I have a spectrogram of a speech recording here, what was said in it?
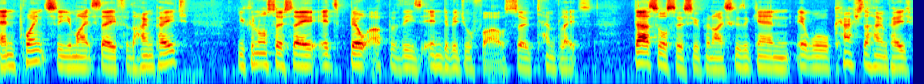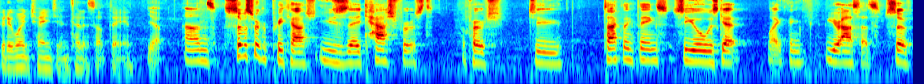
endpoint, so you might say for the home page, you can also say it's built up of these individual files, so templates. That's also super nice because again, it will cache the home page, but it won't change it until it's updated. Yeah. And Service Worker Precache uses a cache first approach to tackling things, so you always get like think your assets served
